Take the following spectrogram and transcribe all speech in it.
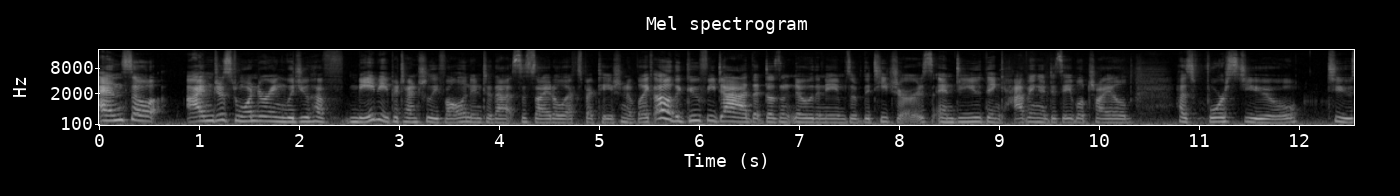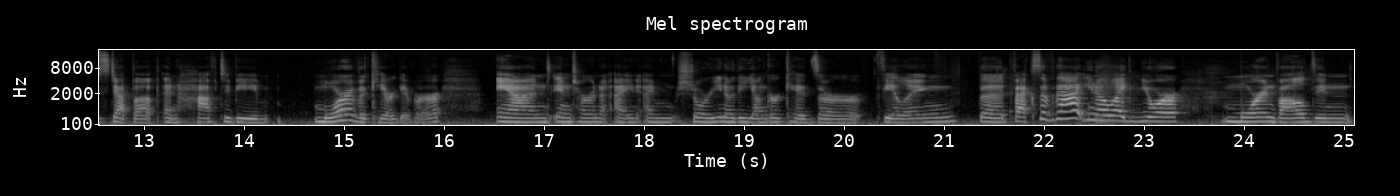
And so i'm just wondering would you have maybe potentially fallen into that societal expectation of like oh the goofy dad that doesn't know the names of the teachers? And do you think having a disabled child has forced you to step up and have to be more of a caregiver? And in turn I, i'm sure you know the younger kids are feeling the effects of that. You know like you're more involved in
